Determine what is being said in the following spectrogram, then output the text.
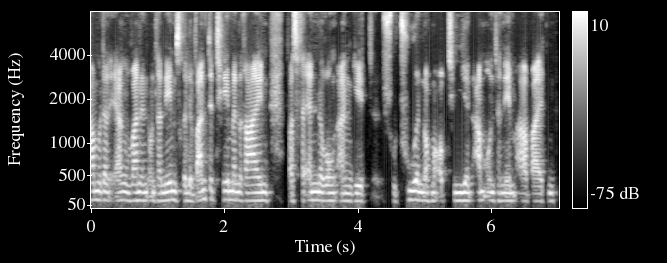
kamen dann irgendwann in unternehmensrelevante Themen rein, was Veränderungen angeht, Strukturen nochmal optimieren, am Unternehmen arbeiten.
